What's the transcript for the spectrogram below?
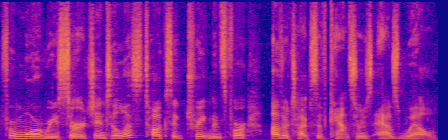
for more research into less toxic treatments for other types of cancers as well.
